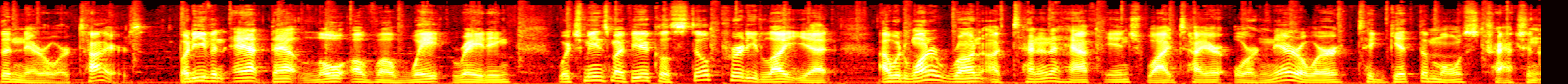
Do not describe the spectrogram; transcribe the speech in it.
the narrower tires. But even at that low of a weight rating, which means my vehicle is still pretty light yet, I would want to run a 10 and a half inch wide tire or narrower to get the most traction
